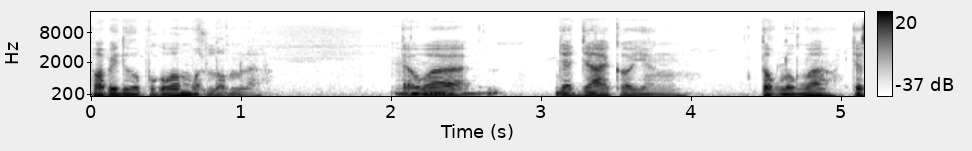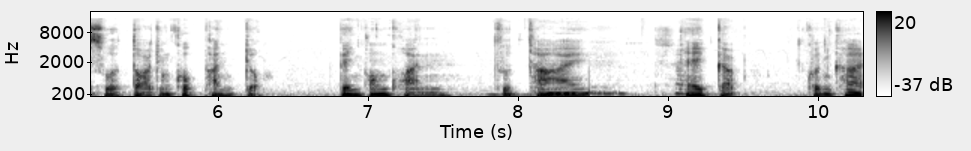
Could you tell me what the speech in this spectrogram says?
พอไปดูปรากฏว่าหมดลมแล้ว แต่ว่า ญาติญาติๆก็ยังตกลงว่าจะสวดต่อจนครบพันจบ เป็นของขวัญสุดท้ายให้กับคนไข้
